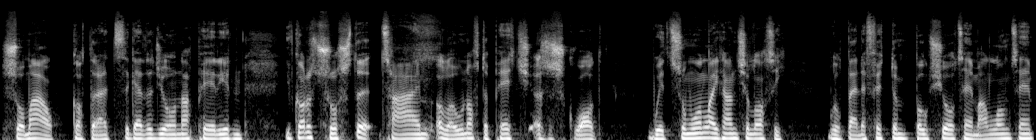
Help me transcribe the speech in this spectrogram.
somehow got their heads together during that period. And you've got to trust that time alone off the pitch as a squad with someone like Ancelotti will benefit them both short term and long term.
